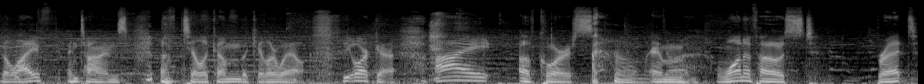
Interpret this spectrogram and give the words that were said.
the life and times of Tilikum, the killer whale, the orca. I, of course, Oh am one of host Brett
